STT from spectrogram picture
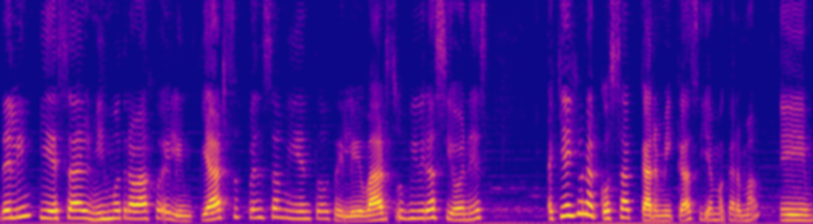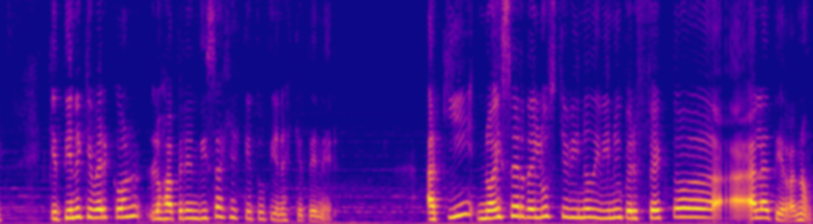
de limpieza, el mismo trabajo de limpiar sus pensamientos, de elevar sus vibraciones. Aquí hay una cosa kármica, se llama karma, eh, que tiene que ver con los aprendizajes que tú tienes que tener. Aquí no hay ser de luz que vino divino y perfecto a la tierra, no.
